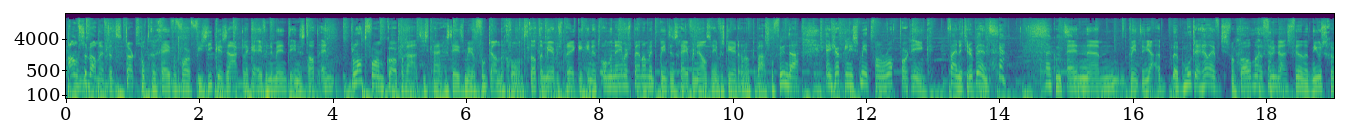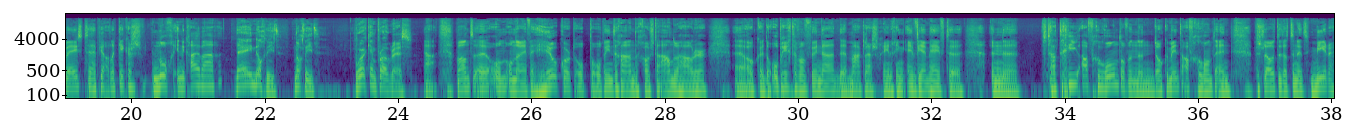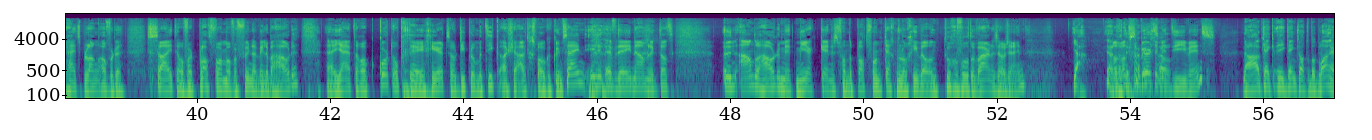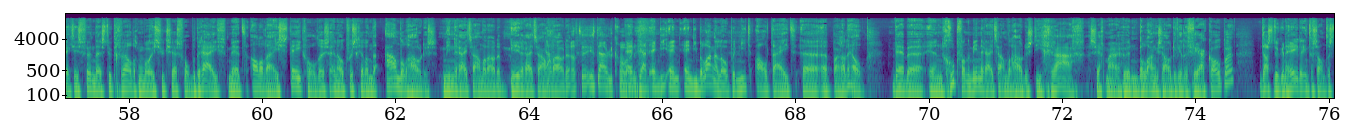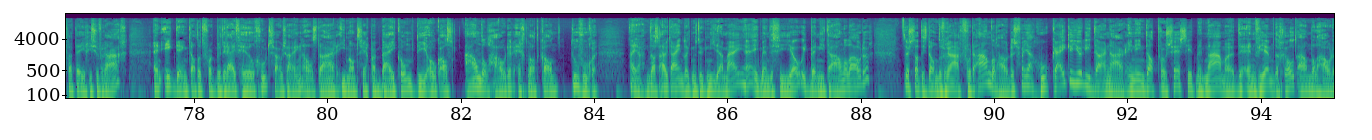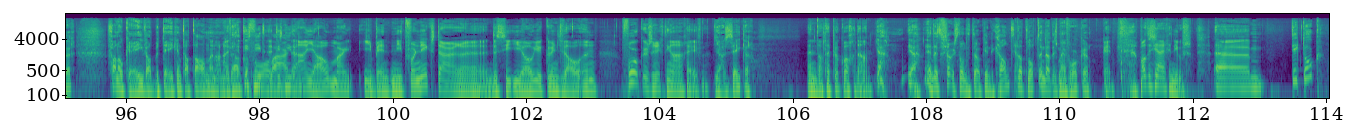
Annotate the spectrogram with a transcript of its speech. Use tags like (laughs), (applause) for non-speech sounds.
Amsterdam heeft het startschot gegeven voor fysieke zakelijke evenementen in de stad. En platformcorporaties krijgen steeds meer voet aan de grond. Dat en meer bespreek ik in het ondernemerspanel met Quinten Schevernels, investeerder en ook de baas van Funda. En Jacqueline Smit van Rockport Inc. Fijn dat je er bent. Ja. Leuk om te En um, Quinten, ja, het, het, moet er heel eventjes van komen. (laughs) Funda is veel in het nieuws geweest. Heb je alle kikkers nog in de kruiwagen? Nee, nog niet. Nog niet. Work in progress. Ja, want uh, om, om daar even heel kort op, op in te gaan, de grootste aandeelhouder, uh, ook de oprichter van Funda, de makelaarsvereniging NVM, heeft uh, een strategie afgerond of een, een, document afgerond en besloten dat ze het meerderheidsbelang over de site, over het platform, over Funda willen behouden. Uh, jij hebt daar ook kort op gereageerd, zo diplomatiek als je uitgesproken kunt zijn in het (laughs) FD, namelijk dat een aandeelhouder met meer kennis van de platformtechnologie wel een toegevoegde waarde zou zijn. Ja, ja wat, wat gebeurt er met die wens? Nou, kijk, ik denk dat het belangrijkste is. Funda is natuurlijk een geweldig mooi, succesvol bedrijf. met allerlei stakeholders en ook verschillende aandeelhouders. Minderheidsaandeelhouder, meerderheidsaandeelhouder. Ja, dat is duidelijk geworden. En, ja, en, die, en, en die belangen lopen niet altijd uh, parallel. We hebben een groep van de minderheidsaandeelhouders die graag zeg maar, hun belang zouden willen verkopen. Dat is natuurlijk een hele interessante strategische vraag. En ik denk dat het voor het bedrijf heel goed zou zijn als daar iemand zeg maar, bij komt die ook als aandeelhouder echt wat kan toevoegen. Nou ja, dat is uiteindelijk natuurlijk niet aan mij. Hè. Ik ben de CEO, ik ben niet de aandeelhouder. Dus dat is dan de vraag voor de aandeelhouders: van ja, hoe kijken jullie daarnaar? En in dat proces zit met name de NVM, de grootaandeelhouder. Van oké, okay, wat betekent dat dan? En nou, welke het, is niet, het is niet aan jou, maar je bent niet voor niks daar uh, de CEO. Je kunt wel een voorkeursrichting aangeven. Ja, zeker. En dat heb je ook wel gedaan. Ja, ja. en dat, zo stond het ook in de krant. Ja. Dat klopt, en dat is mijn voorkeur. Oké. Okay. Wat is je eigen nieuws? Uh, TikTok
